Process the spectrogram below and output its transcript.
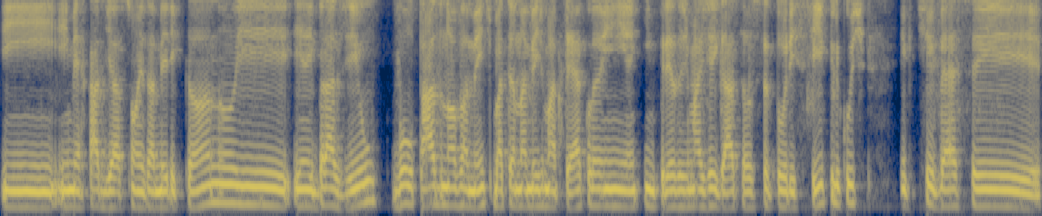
em, em mercado de ações americano e, e Brasil voltado novamente, batendo na mesma tecla em empresas mais ligadas aos setores cíclicos e que tivesse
